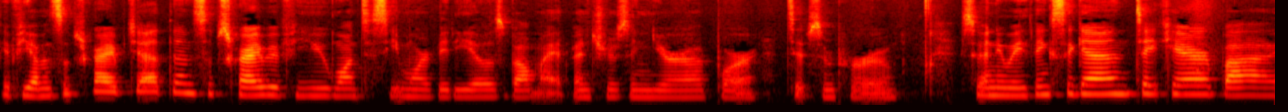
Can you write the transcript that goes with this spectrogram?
if you haven't subscribed yet, then subscribe if you want to see more videos about my adventures in Europe or tips in Peru. So anyway, thanks again, take care, bye.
